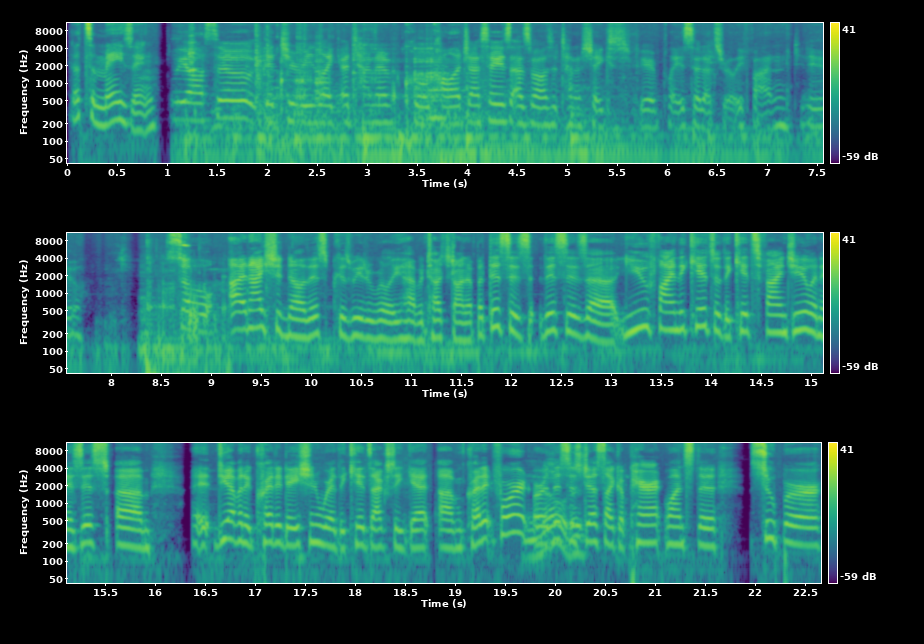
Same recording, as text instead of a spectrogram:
That's amazing. We also get to read like a ton of cool college essays as well as a ton of Shakespeare plays, so that's really fun to do. So, and I should know this because we really haven't touched on it. But this is this is uh, you find the kids or the kids find you, and is this um, uh, do you have an accreditation where the kids actually get um, credit for it, or No, this is just like a parent wants the super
